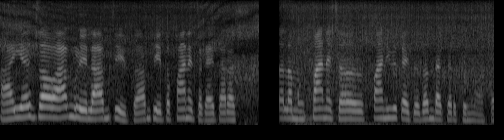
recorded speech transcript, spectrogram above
हा येत जाऊ आंघोळीला आमच्या इथं. आमच्या इथं पाण्याचं काय त्रास चला मग पाण्याचं पाणी विकायचा धंदा करते मी आता.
